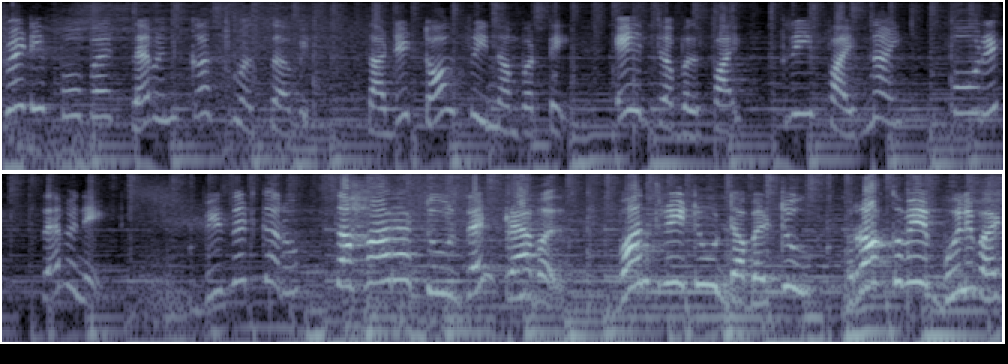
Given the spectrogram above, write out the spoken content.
24/7 customer service ਸਾਡੇ ਟੋਲ ਫ੍ਰੀ ਨੰਬਰ ਤੇ 8553594878 ਵਿਜ਼ਿਟ ਕਰੋ Sahara tours and travels 13222 Rockaway boulevard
